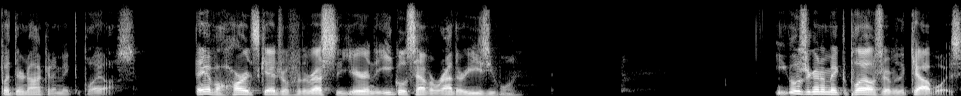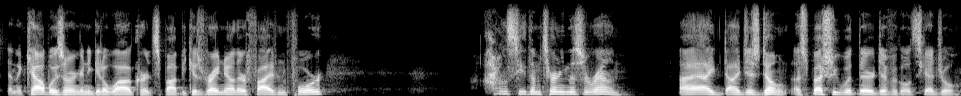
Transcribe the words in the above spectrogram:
but they're not going to make the playoffs. They have a hard schedule for the rest of the year, and the Eagles have a rather easy one. Eagles are going to make the playoffs over the Cowboys, and the Cowboys aren't going to get a wild card spot because right now they're five and four. I don't see them turning this around. I, I, I just don't, especially with their difficult schedule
